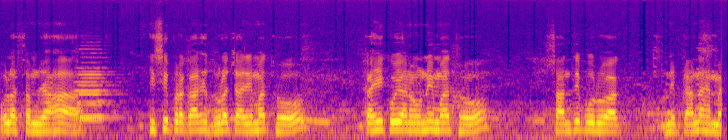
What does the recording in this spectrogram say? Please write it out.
बोला समझा किसी प्रकार से दुराचारी मत हो, कहीं कोई अनहोनी मत हो, शांतिपूर्वक निपटाना है।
